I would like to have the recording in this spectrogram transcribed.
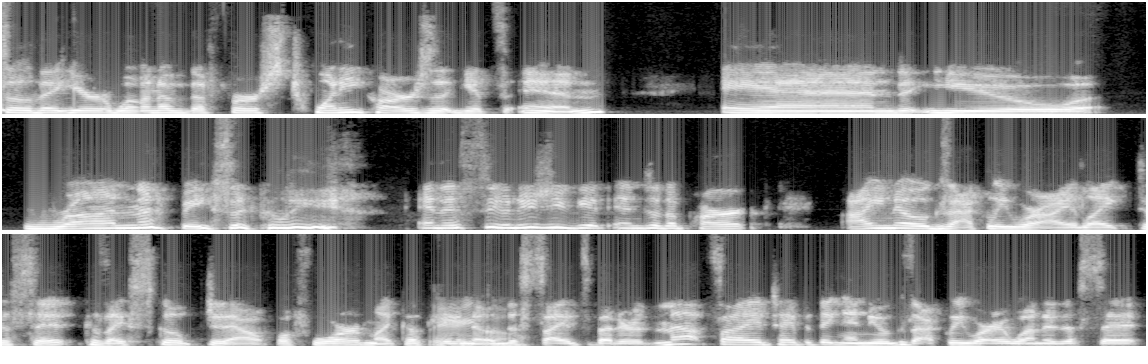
so that you're one of the first 20 cars that gets in and you run basically and as soon as you get into the park I know exactly where I like to sit because I scoped it out before. I'm like, okay, no, go. this side's better than that side type of thing. I knew exactly where I wanted to sit.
